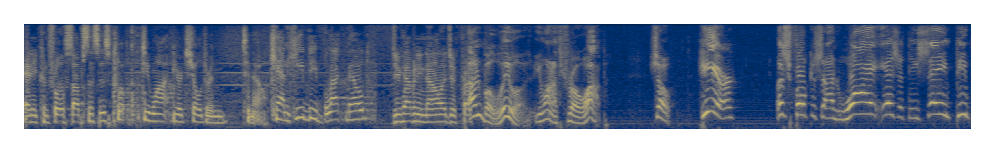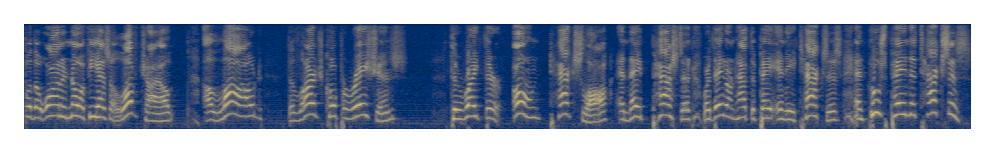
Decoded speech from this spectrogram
any controlled substances? What do you want your children to know? Can he be blackmailed? Do you have any knowledge of President? Unbelievable. You want to throw up. So here, let's focus on why is it these same people that want to know if he has a love child allowed the large corporations to write their own tax law and they passed it where they don't have to pay any taxes. And who's paying the taxes?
